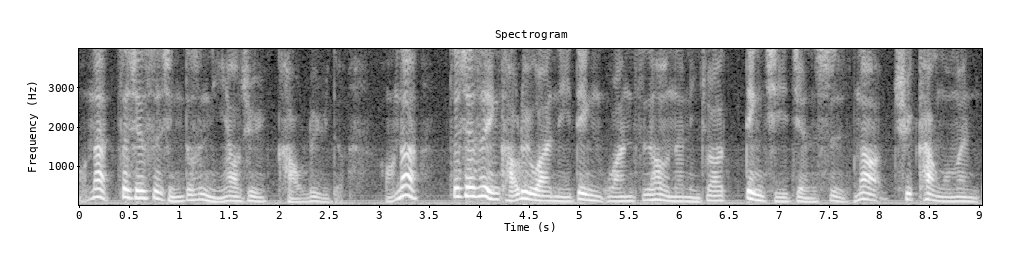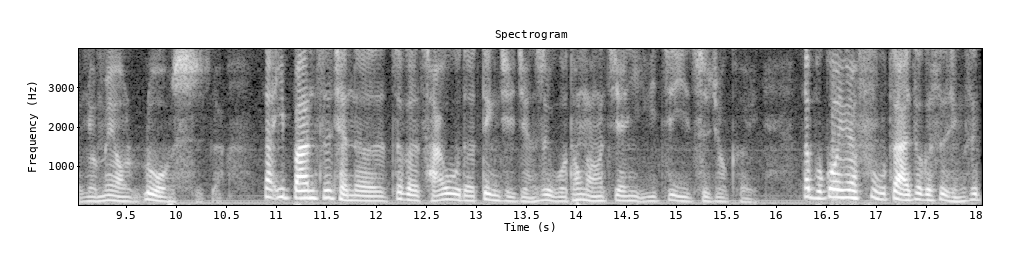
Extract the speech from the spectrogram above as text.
哦，那这些事情都是你要去考虑的。哦，那这些事情考虑完、拟定完之后呢，你就要定期检视，那去看我们有没有落实啊。那一般之前的这个财务的定期检视，我通常建议一季一次就可以。那不过因为负债这个事情是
